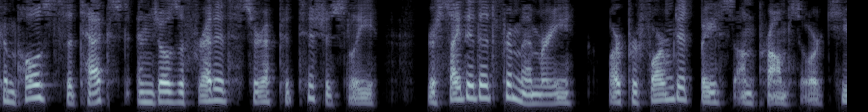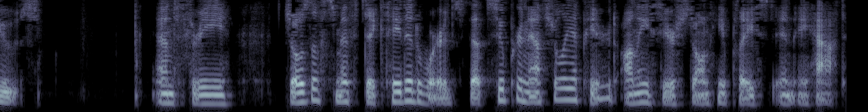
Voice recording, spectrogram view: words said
composed the text and Joseph read it surreptitiously, recited it from memory, or performed it based on prompts or cues. And 3. Joseph Smith dictated words that supernaturally appeared on a seer stone he placed in a hat.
